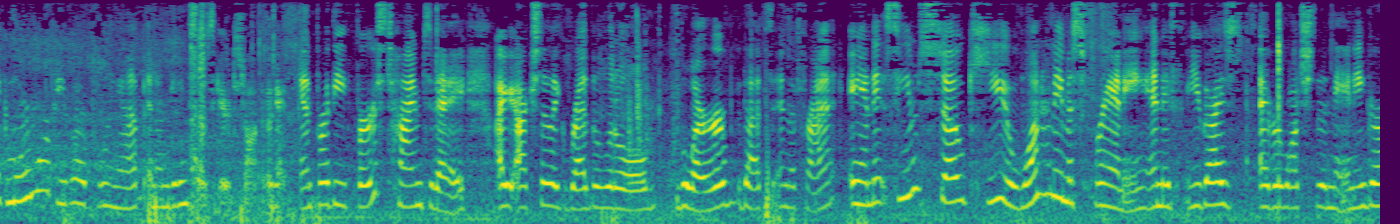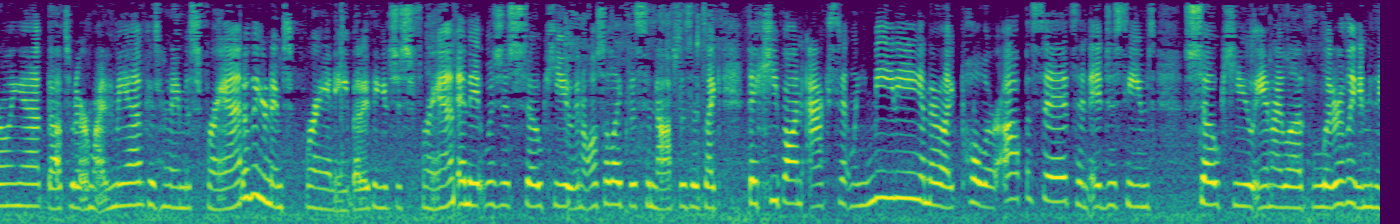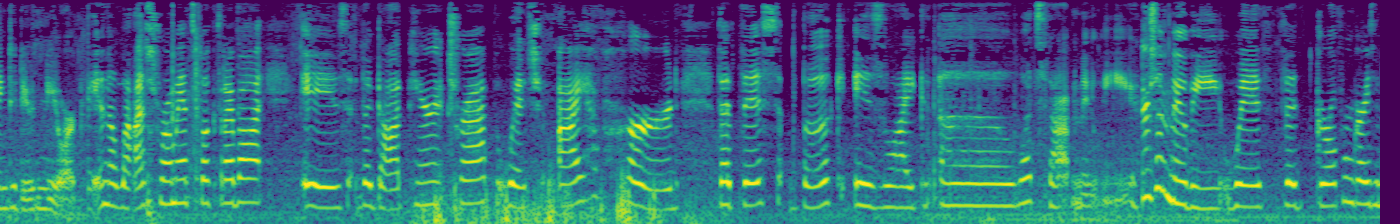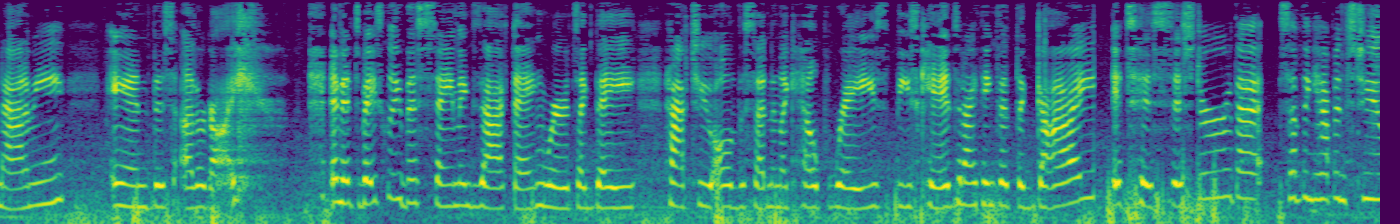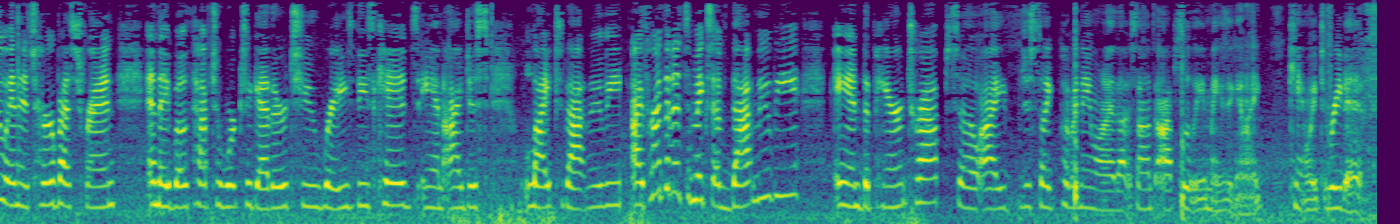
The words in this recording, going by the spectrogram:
like more and more people are pulling up and I'm getting so scared to talk. Okay, and for the first time today, I actually like read the little blurb that's in the front and it seems so cute. One, her name is Franny and if you guys ever watched The Nanny growing up, that's what it reminded me of because her name is Fran. I don't think her name's Franny, but I think it's just Fran. And it was just so cute. And also like the synopsis, it's like they keep on accidentally meeting and they're like polar opposites and it just seems so cute and I love literally anything to do with New York. In the last romance book that that I bought is The Godparent Trap, which I have heard that this book is like, uh, what's that movie? There's a movie with the girl from Grey's Anatomy and this other guy. and it's basically this same exact thing where it's like they have to all of a sudden like help raise these kids and I think that the guy it's his sister that something happens to and it's her best friend and they both have to work together to raise these kids and I just liked that movie. I've heard that it's a mix of that movie and The Parent Trap so I just like put my name on it. That sounds absolutely amazing and I can't wait to read it.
